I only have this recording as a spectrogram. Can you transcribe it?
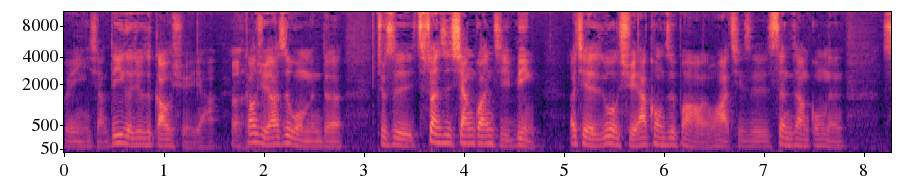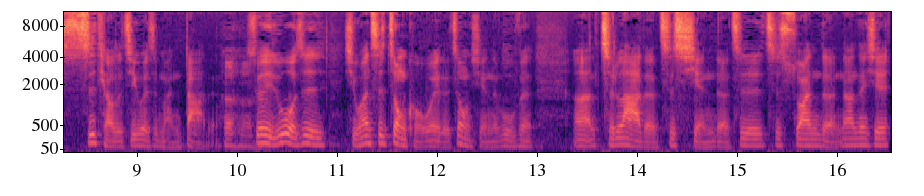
会影响。第一个就是高血压，高血压是我们的就是算是相关疾病，而且如果血压控制不好的话，其实肾脏功能失调的机会是蛮大的。所以如果是喜欢吃重口味的、重咸的部分。呃吃辣的、吃咸的、吃吃酸的，那那些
